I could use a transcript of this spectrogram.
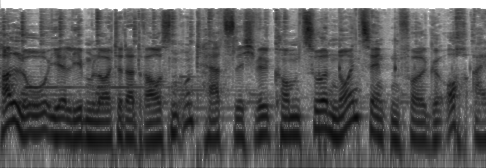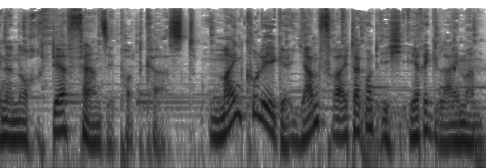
Hallo, ihr lieben Leute da draußen und herzlich willkommen zur 19. Folge Och eine noch, der Fernsehpodcast. Mein Kollege Jan Freitag und ich, Erik Leimann.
